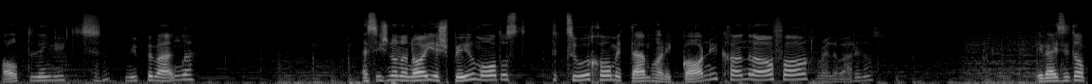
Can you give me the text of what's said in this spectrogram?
alten Dingen nichts, Mhm. nichts bemängeln. Es ist noch ein neuer Spielmodus dazugekommen, mit dem habe ich gar nichts anfangen. Welcher wäre das? Ich weiß nicht, ob,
